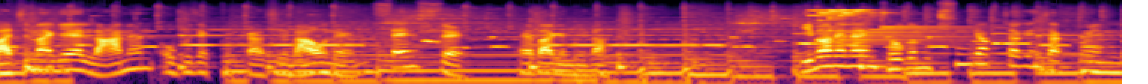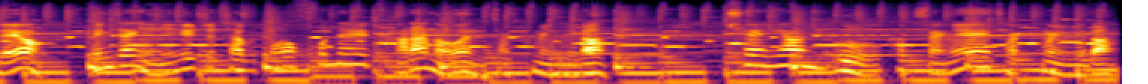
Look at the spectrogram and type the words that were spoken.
마지막에 라면 오브젝트까지 나오는 센스 대박입니다. 이번에는 조금 충격적인 작품인데요. 굉장히 1주차부터 혼을 갈아 넣은 작품입니다. 최현우 학생의 작품입니다.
